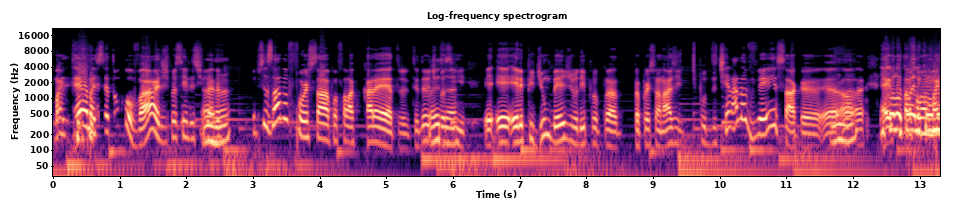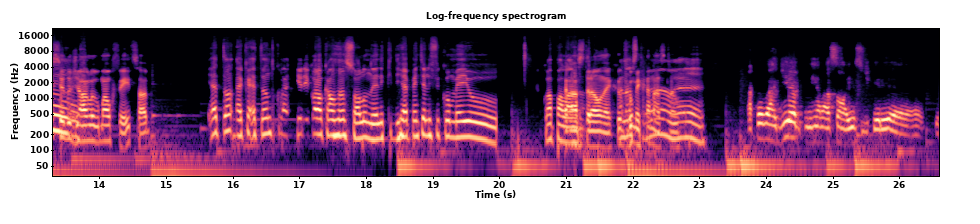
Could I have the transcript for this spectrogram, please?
Mas, é, mas isso é tão covarde, tipo assim, eles tiveram... Uhum. Não precisava forçar pra falar que o cara é hétero, entendeu? Pois tipo é. assim, ele, ele pediu um beijo ali pro, pra, pra personagem, tipo, não tinha nada a ver, saca? É, uhum. é, é colocou eu tava falando como... mais cedo de algo mal feito, sabe? É, é, é tanto que querer colocar um Han Solo nele que de repente ele ficou meio. Com a palavra. Canastrão, né? Canastrão, comer canastrão. É. A covardia em relação a isso, de querer eh,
